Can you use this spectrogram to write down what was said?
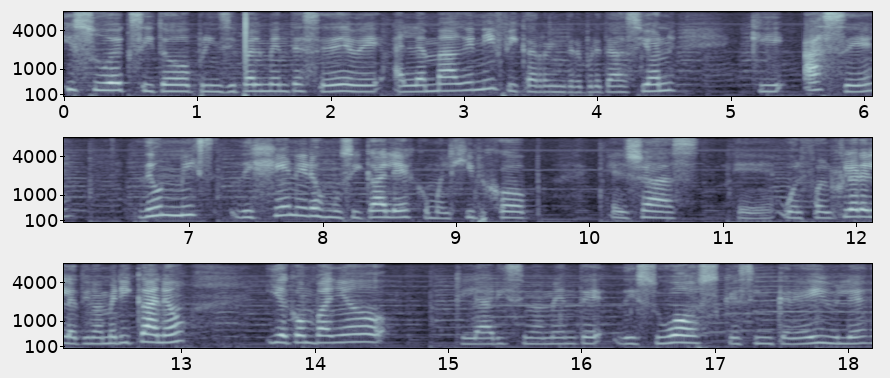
y su éxito principalmente se debe a la magnífica reinterpretación que hace de un mix de géneros musicales como el hip hop, el jazz eh, o el folclore latinoamericano y acompañado clarísimamente de su voz, que es increíble,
